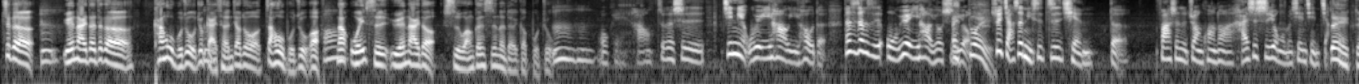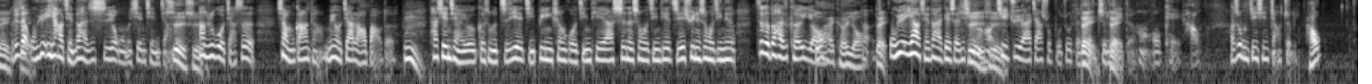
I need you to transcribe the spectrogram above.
这个嗯，原来的这个。看护补助就改成叫做照护补助哦，哦，那维持原来的死亡跟失能的一个补助。嗯嗯，OK，好，这个是今年五月一号以后的，但是这个是五月一号以后适用。对，所以假设你是之前的。发生的状况的话，还是适用我们先前讲的。对对，就在五月一号前都还是适用我们先前讲的。是是。那如果假设像我们刚刚讲没有加劳保的，嗯，他先前还有一个什么职业疾病生活津贴啊、失能生活津贴、职业训练生活津贴，这个都还是可以哦，都还可以哦。对，五月一号前都还可以申请哈，器具啊、家属补助等等之类的哈。OK，好，老师，我们今天先讲到这里。好。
